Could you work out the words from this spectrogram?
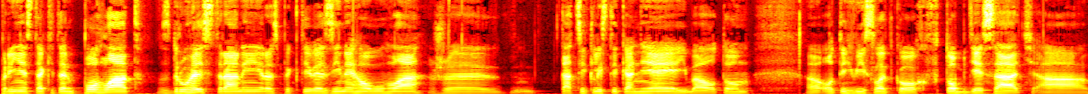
priniesť taký ten pohľad z druhej strany, respektíve z iného uhla, že tá cyklistika nie je iba o tom, e, o tých výsledkoch v top 10 a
